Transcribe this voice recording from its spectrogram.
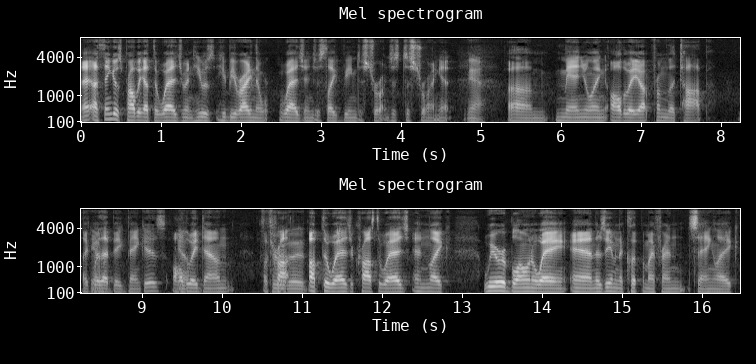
I think it was probably at the wedge when he was he'd be riding the wedge and just like being destroyed, just destroying it, Yeah. um, manualing all the way up from the top, like where that big bank is, all Yeah. the way down across, the- up the wedge, across the wedge, and like we were blown away. And there's even a clip of my friend saying like,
